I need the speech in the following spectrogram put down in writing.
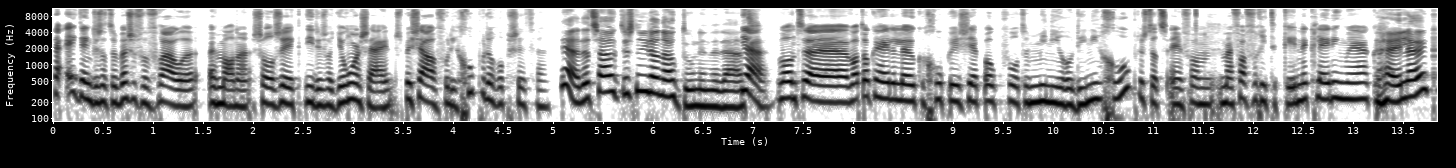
ja, ik denk dus dat er best wel veel vrouwen en mannen zoals ik, die dus wat jonger zijn, speciaal voor die groepen erop zitten. Ja, dat zou ik dus nu dan ook doen inderdaad. Ja, want eh, wat ook een hele leuke groep is, je hebt ook bijvoorbeeld een mini Rodini groep. Dus dat is een van mijn favoriete kinderkledingmerken. Heel leuk.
